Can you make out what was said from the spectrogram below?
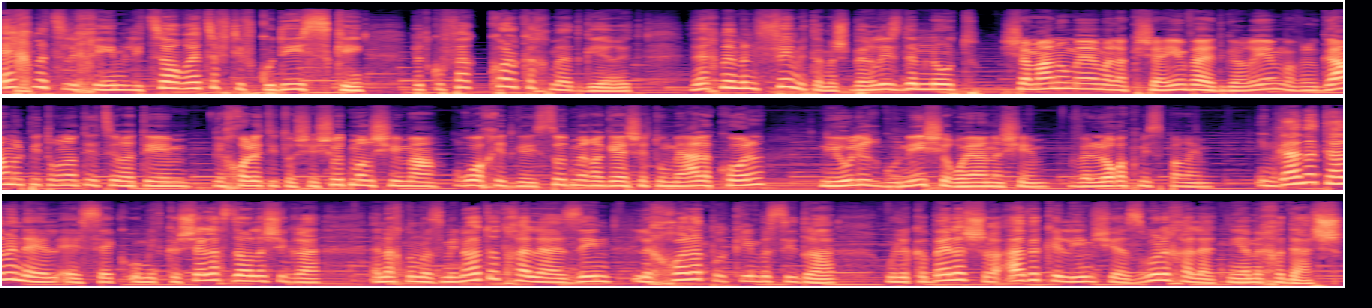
איך מצליחים ליצור רצף תפקודי עסקי בתקופה כל כך מאתגרת, ואיך ממנפים את המשבר להזדמנות. שמענו מהם על הקשיים והאתגרים, אבל גם על פתרונות יצירתיים, יכולת התאוששות מרשימה, רוח התגייסות מרגשת, ומעל הכל, ניהול ארגוני שרואה אנשים, ולא רק מספרים. אם גם אתה מנהל עסק ומתקשה לחזור לשגרה, אנחנו מזמינות אותך להאזין לכל הפרקים בסדרה ולקבל השראה וכלים שיעזרו לך להתניע מחדש.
